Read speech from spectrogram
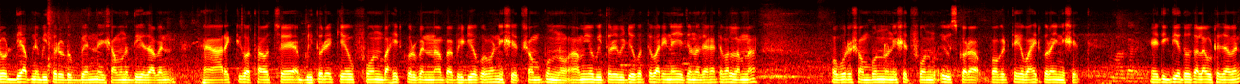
রোড দিয়ে আপনি ভিতরে ঢুকবেন, এই সামনের দিকে যাবেন। হ্যাঁ আরেকটি কথা হচ্ছে, ভিতরে কেউ ফোন বাহির করবেন না বা ভিডিও করবেন নিষেধ, সম্পূর্ণ। আমিও ভিতরে ভিডিও করতে পারি না এই জন্য দেখাতে পারলাম না। ওপরে সম্পূর্ণ নিষেধ ফোন ইউজ করা পকেট থেকে বাহির করাই নিষেধ। এই দিক দিয়ে দোতলা উঠে যাবেন।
